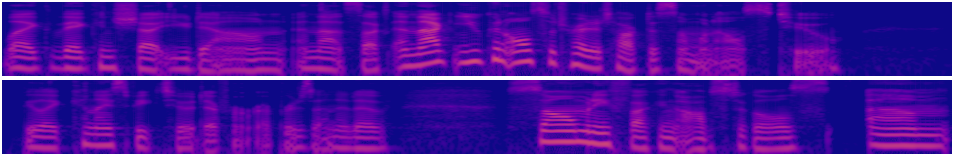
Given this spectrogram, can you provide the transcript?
Like they can shut you down, and that sucks. And that you can also try to talk to someone else too. Be like, can I speak to a different representative? So many fucking obstacles. Um,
